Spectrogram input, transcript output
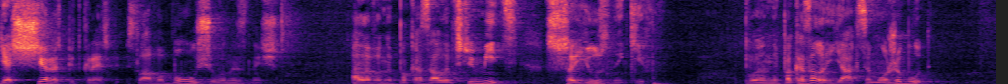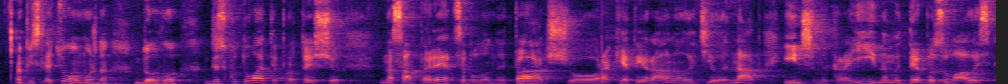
Я ще раз підкреслюю, слава Богу, що вони знищили. Але вони показали всю міць союзників. Вони показали, як це може бути. А після цього можна довго дискутувати про те, що насамперед це було не так, що ракети Ірана летіли над іншими країнами, де базувались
